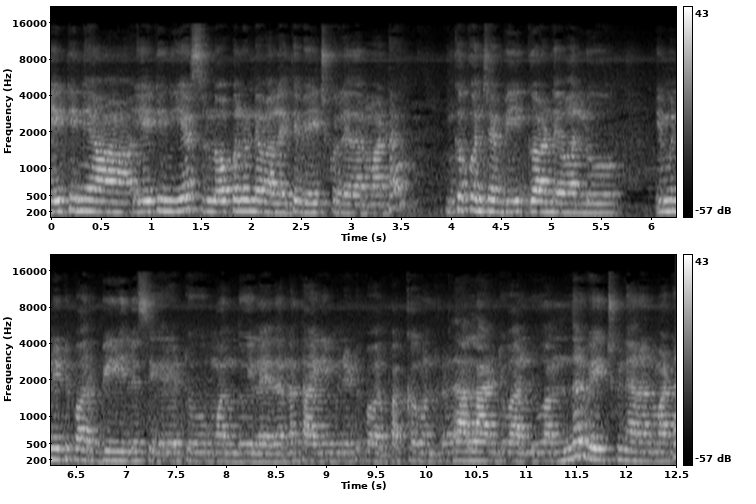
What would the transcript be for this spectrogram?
ఎయిటీన్ ఎయిటీన్ ఇయర్స్ లోపల ఉండే వాళ్ళు అయితే వేయించుకోలేదన్నమాట. ఇంకా కొంచెం వీక్గా ఉండే వాళ్ళు ఇమ్యూనిటీ పవర్ బీడీలు సిగరెట్ మందు ఇలా ఏదైనా తాగి ఇమ్యూనిటీ పవర్ పక్కగా ఉంటుంది అలాంటి వాళ్ళు అందరూ వేయించుకున్నారనమాట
